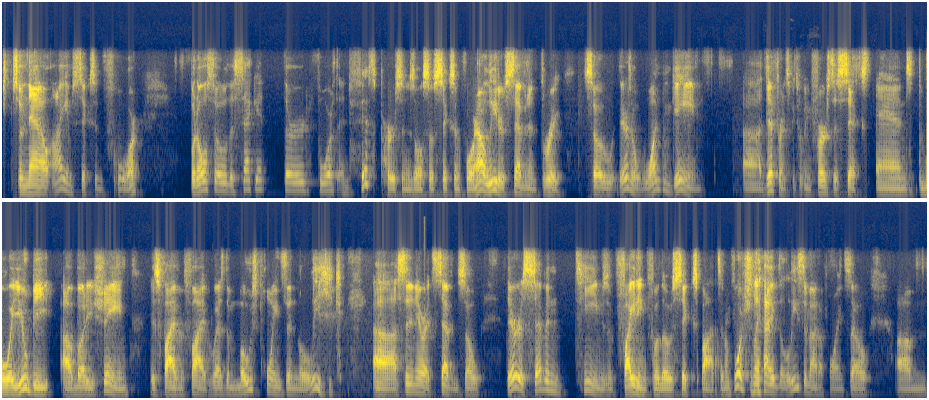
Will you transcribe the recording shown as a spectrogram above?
So now I am six and four, but also the second, third, fourth, and fifth person is also six and four. And our leader is seven and three. So there's a one game uh, difference between first to sixth. And the boy you beat, our buddy Shane, is five and five, who has the most points in the league, uh, sitting there at seven. So there is seven teams fighting for those six spots. And unfortunately, I have the least amount of points. So um,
